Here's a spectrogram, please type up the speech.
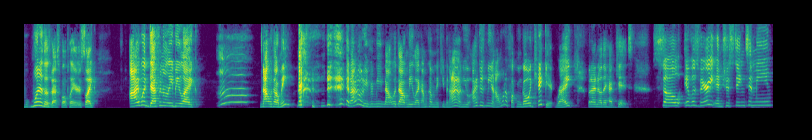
One of those basketball players. Like, I would definitely be like, not without me. and I don't even mean not without me, like I'm coming to keep an eye on you. I just mean I want to fucking go and kick it, right? But I know they had kids. So it was very interesting to me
